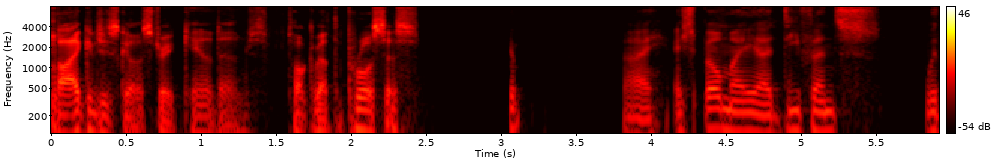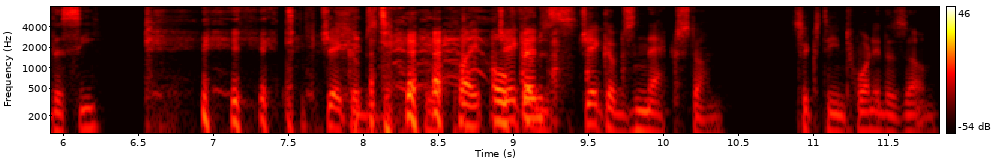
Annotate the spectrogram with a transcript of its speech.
Well, I could just go straight Canada and just talk about the process. Yep. I I spell my uh, defense with a C. Jacobs. play Jacobs. offense. Jacobs next on 1620 the zone.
